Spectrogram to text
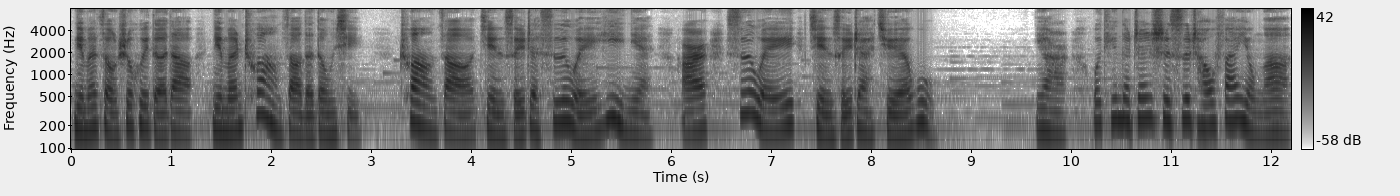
你们总是会得到你们创造的东西。创造紧随着思维意念，而思维紧随着觉悟。尼尔，我听的真是思潮翻涌啊！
